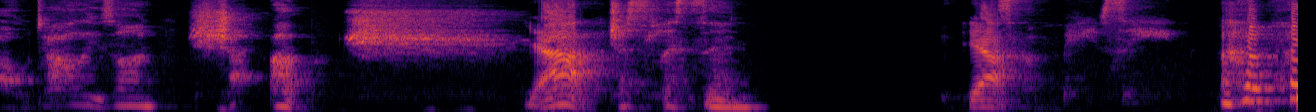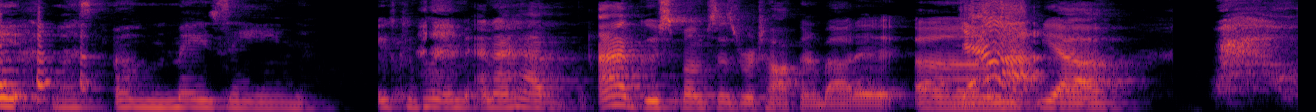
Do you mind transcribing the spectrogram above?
"Oh, Dolly's on. Shut up. Shh. Yeah, just listen." Yeah. amazing. it was amazing. It's completely, and I have I have goosebumps as we're talking about it. Um, yeah, yeah. Wow,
